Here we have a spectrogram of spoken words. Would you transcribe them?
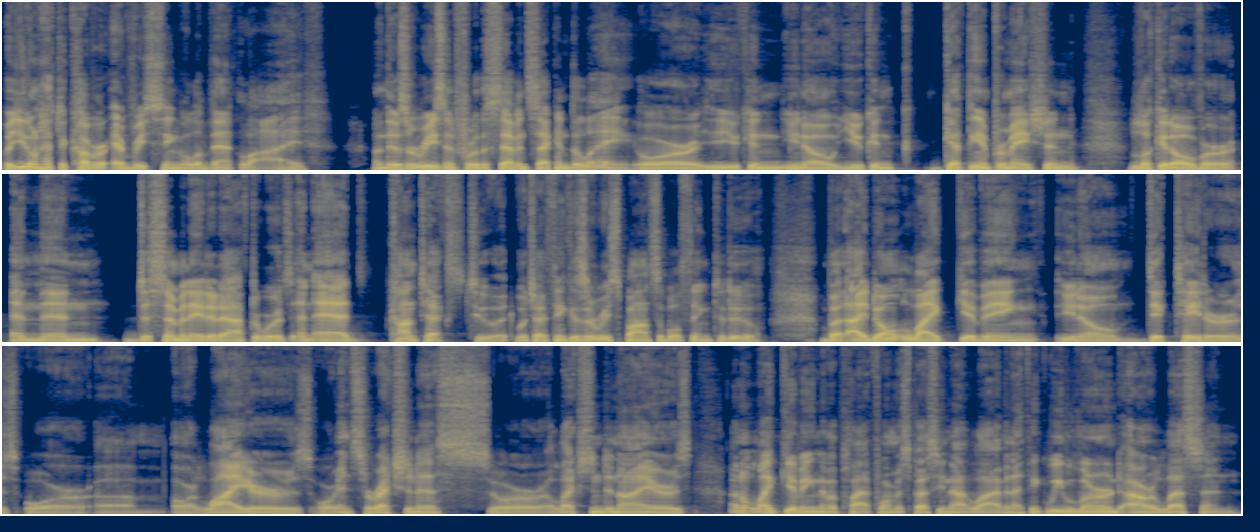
but you don't have to cover every single event live and there's a reason for the seven second delay or you can you know you can get the information look it over and then disseminate it afterwards and add context to it which i think is a responsible thing to do. But i don't like giving you know dictators or um, or liars or insurrectionists or election deniers. I don't like giving them a platform especially not live. And i think we learned our lesson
